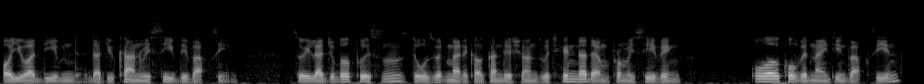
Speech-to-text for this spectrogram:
or you are deemed that you can receive the vaccine. So eligible persons, those with medical conditions which hinder them from receiving all COVID-19 vaccines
